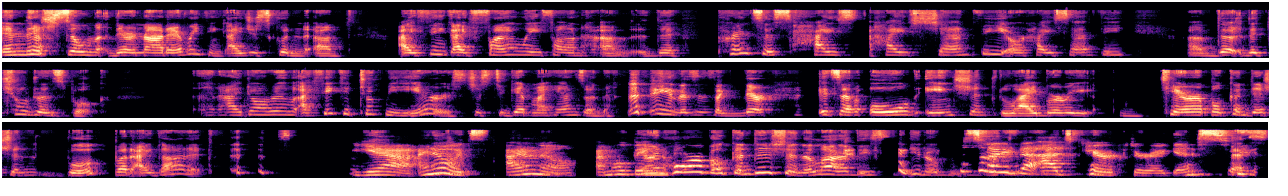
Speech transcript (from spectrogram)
and they're still they're not everything. I just couldn't um i think i finally found um the princess high Hynchatti or Hynchatti um, the the children's book and I don't really, I think it took me years just to get my hands on that. you know, it's like there, it's an old ancient library, terrible condition book, but I got it. yeah, I know. It's, I don't know. I'm hoping. They're in horrible condition. A lot of these, you know. Something that adds character, I guess. Yes.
